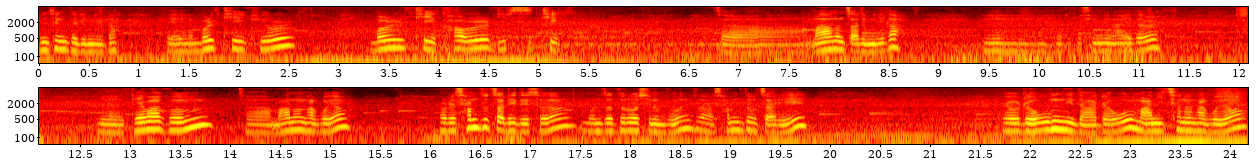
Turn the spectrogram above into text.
군생들입니다. 예, 멀티 귤, 멀티 카울 립스틱 자 만원짜리입니다 예, 이렇게 생긴 아이들 예, 대화금 자, 만원 하고요. 요래 3두짜리도 있어요. 먼저 들어오시는 분. 자, 3두짜리. 요 러우입니다. 러우 12,000원 하고요.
